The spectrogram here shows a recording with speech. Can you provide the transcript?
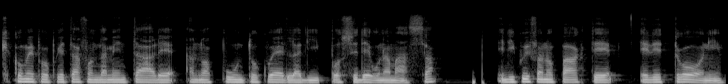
che come proprietà fondamentale hanno appunto quella di possedere una massa, e di cui fanno parte elettroni,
